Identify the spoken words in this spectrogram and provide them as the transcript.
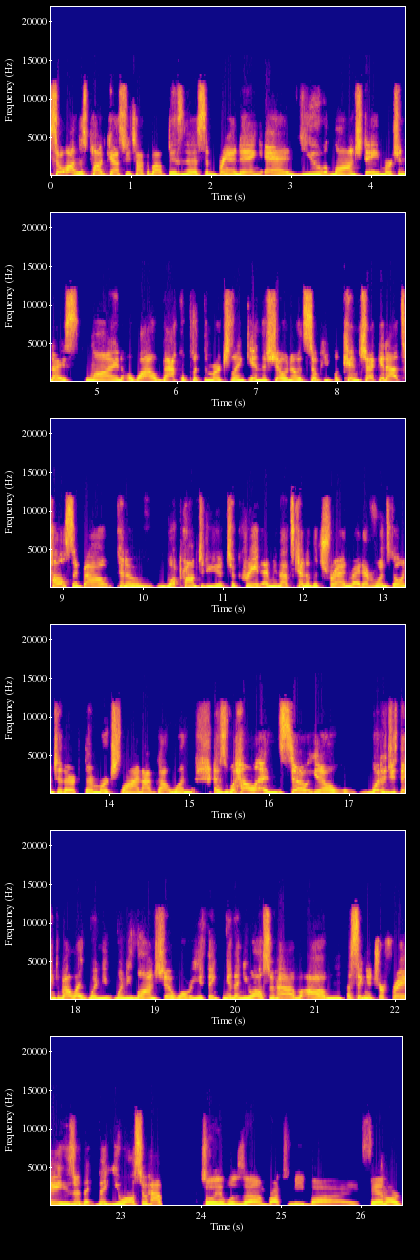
So on this podcast, we talk about business and branding and you launched a merchandise line a while back. We'll put the merch link in the show notes so people can check it out. Tell us about kind of what prompted you to create. I mean, that's kind of the trend, right? Everyone's going to their, their merch line. I've got one as well. And so, you know, what did you think about like when you, when you launched it, what were you thinking? And then you also have, um, a signature phrase or that, that you also have so it was um, brought to me by Fan Art,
